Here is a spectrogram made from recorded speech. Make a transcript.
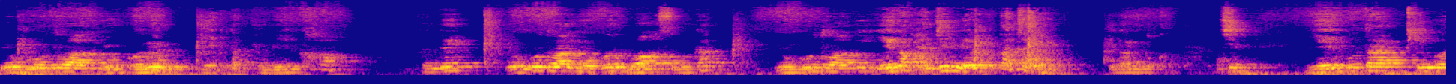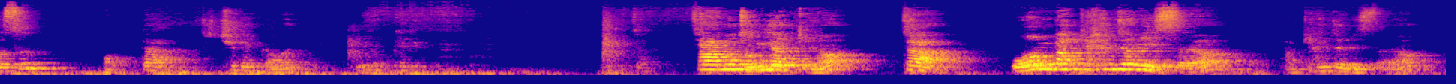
요거 더하기 요거는 얘보다 분명히 커. 근데 요거 더하기 요거는 뭐가 습니까 요거 더하기 얘가 반지름 얘가 똑같잖아요. 이거랑 똑같다. 즉 얘보다 긴 것은 없다. 최대값은 이렇게 된다는 거예요. 자, 한번 정리할게요. 자, 원 밖에 한 점이 있어요. 밖에 한 점이 있어요.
